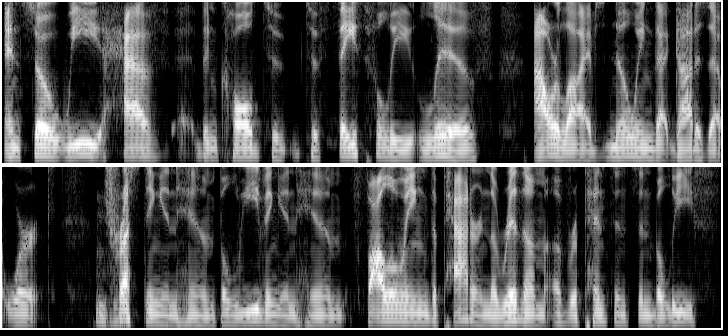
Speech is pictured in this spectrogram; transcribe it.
And so we have been called to to faithfully live our lives knowing that God is at work. Mm-hmm. Trusting in Him, believing in Him, following the pattern, the rhythm of repentance and belief.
